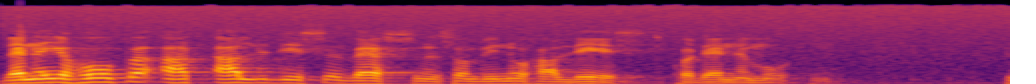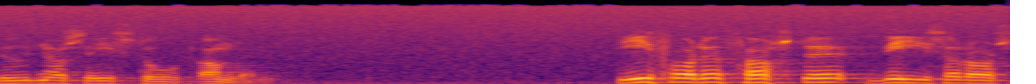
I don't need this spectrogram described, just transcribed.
Men jeg håper at alle disse versene som vi nå har lest på denne måten, uten å si stort om dem, de for det første viser oss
